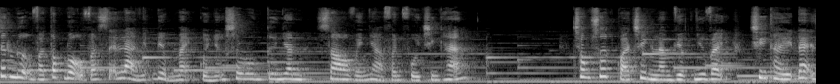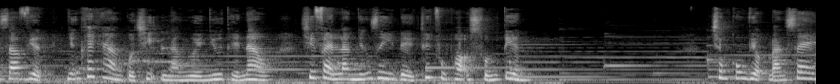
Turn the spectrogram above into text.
Chất lượng và tốc độ vẫn sẽ là những điểm mạnh của những showroom tư nhân so với nhà phân phối chính hãng. Trong suốt quá trình làm việc như vậy, chị thấy đại gia Việt, những khách hàng của chị là người như thế nào? Chị phải làm những gì để thuyết phục họ xuống tiền? Trong công việc bán xe,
